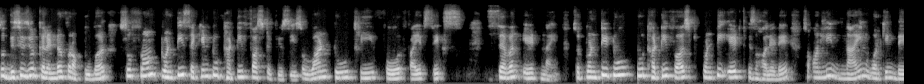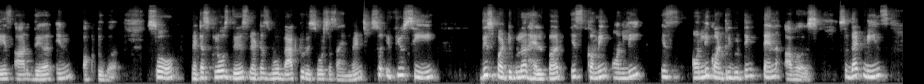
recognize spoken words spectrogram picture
So this is your calendar for October. So from 22nd to 31st, if you see, so 1, 2, 3, 4, 5, 6, 7, 8, 9. So 22 to 31st, 28th is a holiday. So only nine working days are there in October. So let us close this. Let us go back to resource assignment. So if you see this particular helper is coming only, is only contributing 10 hours. So that means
